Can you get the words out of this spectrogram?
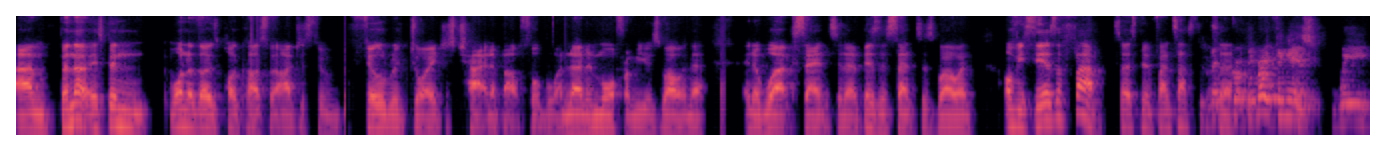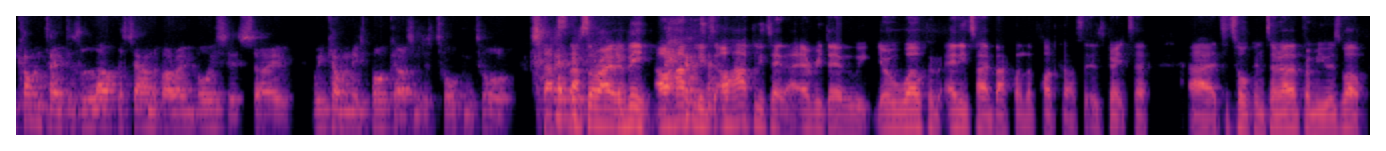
Um, but no, it's been one of those podcasts where I've just been filled with joy, just chatting about football and learning more from you as well in a in a work sense, in a business sense as well. And obviously as a fan. So it's been fantastic. The, to... the, great thing is, we commentators love the sound of our own voices. So we come on these podcasts and just talk and talk. That's that's all right with me. I'll happily I'll happily take that every day of the week. You're welcome anytime back on the podcast. It is great to uh, to talk and to learn from you as well.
